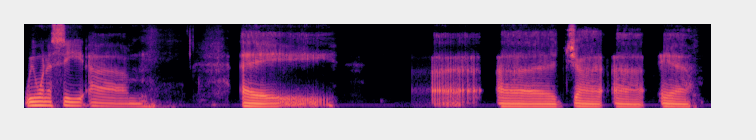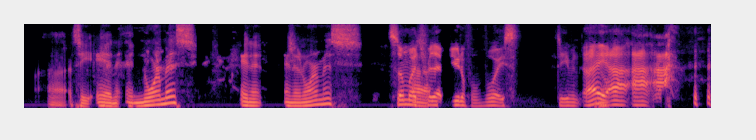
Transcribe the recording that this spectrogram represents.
we want to see? Um, a uh, uh, uh, uh, uh, let's see, an enormous, and an, an enormous. So much Uh, for that beautiful voice, Stephen. Hey, uh, uh, uh.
